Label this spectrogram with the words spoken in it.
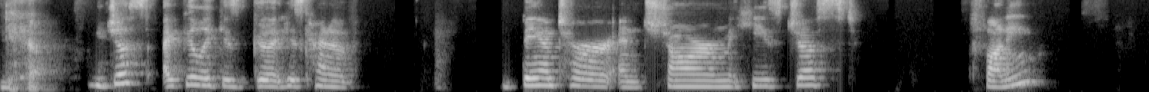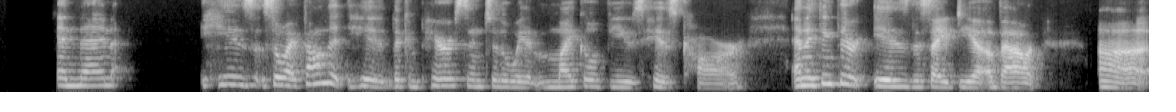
yeah he just I feel like is good. His kind of banter and charm. He's just funny. And then his so I found that his the comparison to the way that Michael views his car, and I think there is this idea about uh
